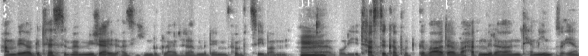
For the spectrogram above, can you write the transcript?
Haben wir ja getestet mit Michael, als ich ihn begleitet habe mit dem 5C beim, hm. äh, wo die Taste kaputt war, da hatten wir da einen Termin, so eher.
